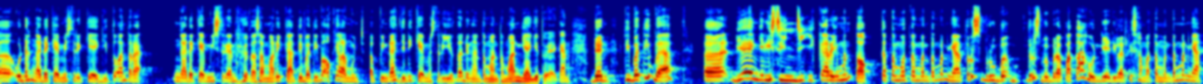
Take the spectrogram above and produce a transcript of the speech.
uh, udah nggak ada chemistry kayak gitu antara nggak ada chemistry antara Yuta sama Rika tiba-tiba oke okay lah eh, pindah jadi chemistry Yuta dengan teman-temannya gitu ya kan. Dan tiba-tiba uh, dia yang jadi Shinji Ikari mentok ketemu temen-temennya terus berubah terus beberapa tahun dia dilatih sama temen-temennya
